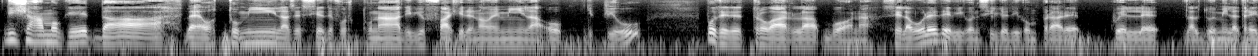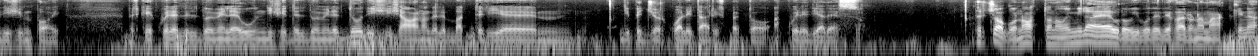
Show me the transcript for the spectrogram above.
diciamo che da beh, 8000 se siete fortunati, più facile 9000 o di più, potete trovarla buona. Se la volete vi consiglio di comprare quelle dal 2013 in poi perché quelle del 2011 e del 2012 avevano delle batterie di peggior qualità rispetto a quelle di adesso. Perciò con 8-9 mila euro vi potete fare una macchina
